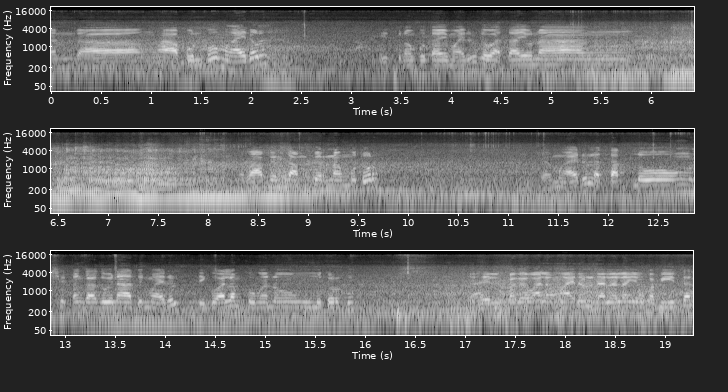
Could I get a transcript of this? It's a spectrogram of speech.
Magandang hapon po mga idol. Dito na po tayo mga idol. Gawa tayo ng rubber damper ng motor. Kaya mga idol, at tatlong set ang gagawin natin mga idol. Hindi ko alam kung anong motor to. Dahil pagawa lang mga idol, dala lang yung kabitan.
